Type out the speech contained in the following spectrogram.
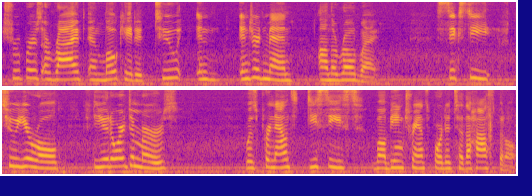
troopers arrived and located two in- injured men on the roadway. 62-year-old Theodore Demers was pronounced deceased while being transported to the hospital.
